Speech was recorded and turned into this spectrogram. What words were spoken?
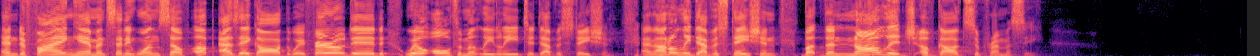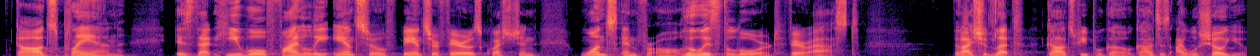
and defying him and setting oneself up as a God, the way Pharaoh did, will ultimately lead to devastation. And not only devastation, but the knowledge of God's supremacy. God's plan is that he will finally answer, answer Pharaoh's question once and for all. Who is the Lord? Pharaoh asked, that I should let God's people go. God says, I will show you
